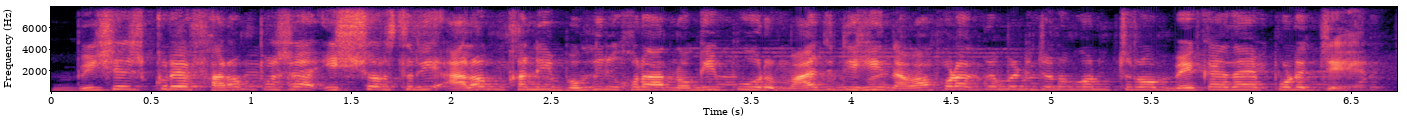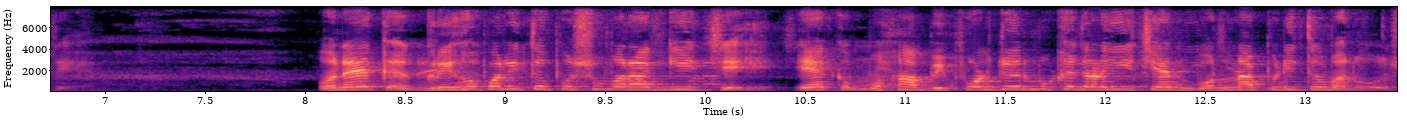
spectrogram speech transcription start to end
বিশেষ করে ফার্মপাশা ঈশ্বরশ্রী আলমখানি বগিরখোলা নগীপুর মাঝডিহি নামাপড়া গ্রামের জনগণ চরম বেকায়দায় পড়েছেন অনেক গৃহপালিত পশু মারা গিয়েছে। এক মহা বিপর্যয়ের মুখে দাঁড়িয়েছেন বন্যা পীড়িত মানুষ।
